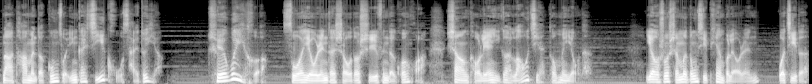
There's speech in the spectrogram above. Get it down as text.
那他们的工作应该极苦才对呀，却为何所有人的手都十分的光滑，上头连一个老茧都没有呢？要说什么东西骗不了人，我记得。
